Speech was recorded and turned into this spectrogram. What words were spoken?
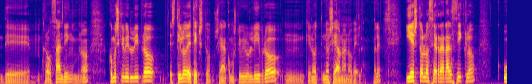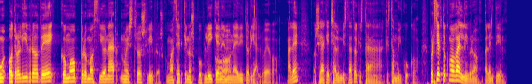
de mm, crowdfunding, ¿no? Cómo escribir un libro estilo de texto, o sea, cómo escribir un libro mm, que no, sea una novela, ¿vale? Y esto lo cerrará el ciclo otro libro de cómo promocionar nuestros libros, cómo hacer que nos publiquen en oh. una editorial luego, ¿vale? O sea que échale un vistazo que está, que está muy cuco. Por cierto, ¿cómo va el libro, Valentín?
